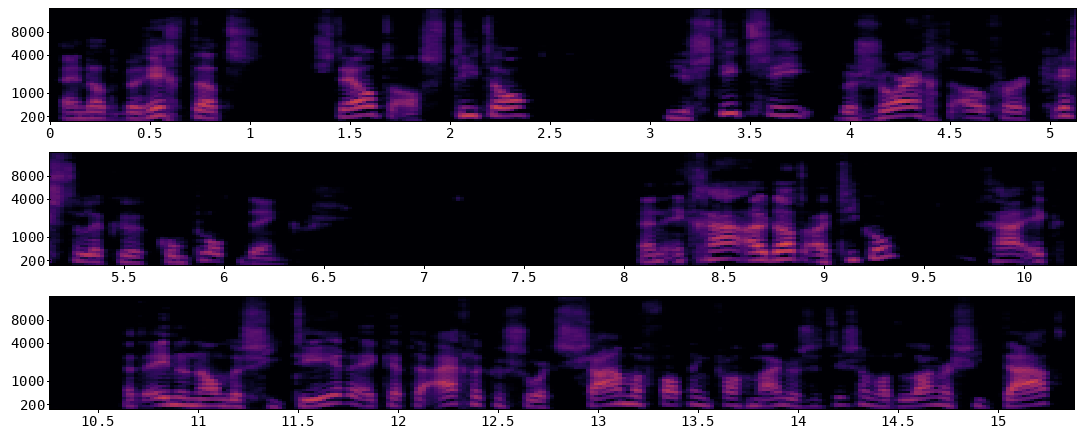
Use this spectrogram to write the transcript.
En dat bericht dat stelt als titel Justitie bezorgd over christelijke complotdenkers. En ik ga uit dat artikel ga ik het een en ander citeren. Ik heb er eigenlijk een soort samenvatting van gemaakt, dus het is een wat langer citaat.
